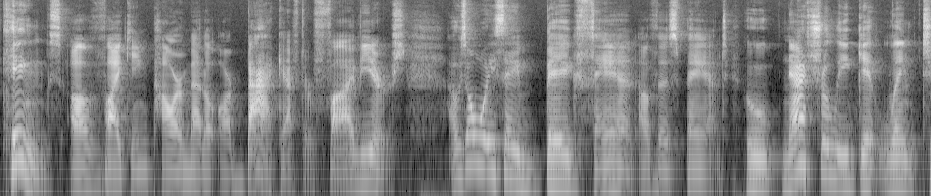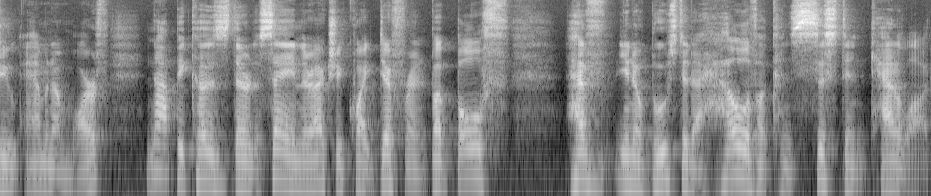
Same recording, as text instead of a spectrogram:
Kings of Viking power metal are back after five years. I was always a big fan of this band, who naturally get linked to Amon Amarth, not because they're the same, they're actually quite different, but both have, you know, boosted a hell of a consistent catalog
